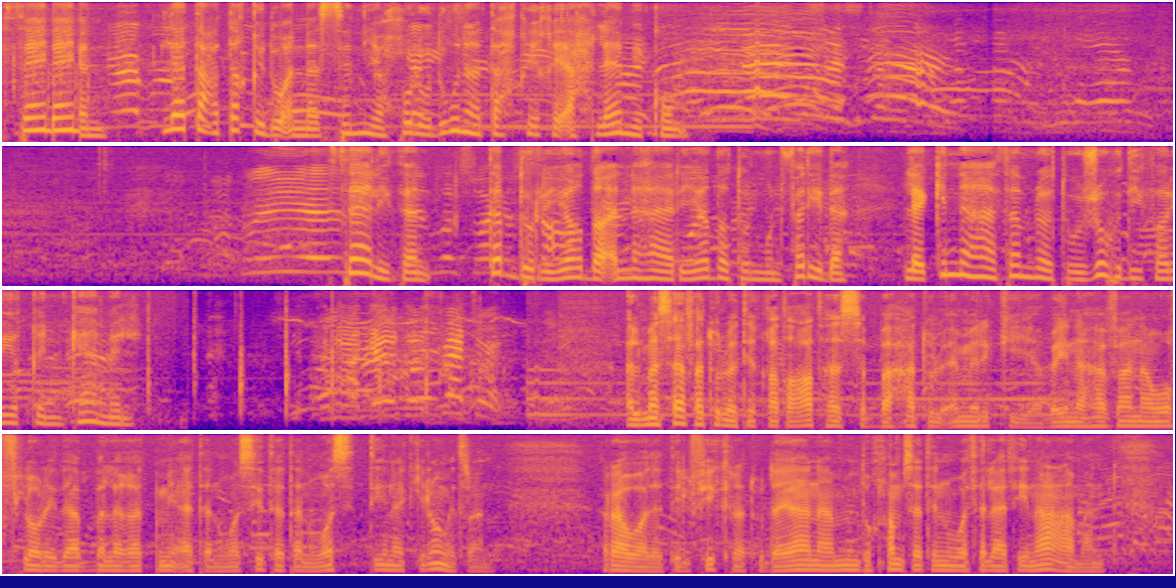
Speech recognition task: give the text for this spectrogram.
ثانيا لا تعتقدوا أن السن يحول دون تحقيق أحلامكم. ثالثا تبدو الرياضة أنها رياضة منفردة لكنها ثمرة جهد فريق كامل. المسافة التي قطعتها السباحة الأمريكية بين هافانا وفلوريدا بلغت 166 كيلومترا. راودت الفكرة ديانا منذ 35 عاما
